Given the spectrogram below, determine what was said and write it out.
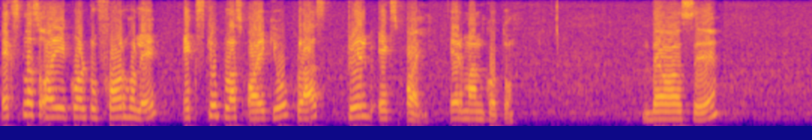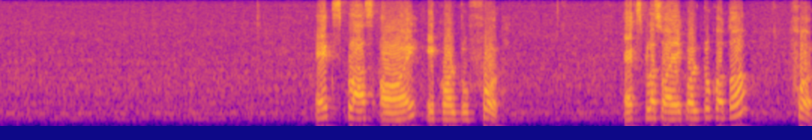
X plus y equal to four হলে x cube plus y cube plus twelve x y এর মান কত? দেওয়া আছে x plus y equal to four x plus y equal to কত? ফোর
